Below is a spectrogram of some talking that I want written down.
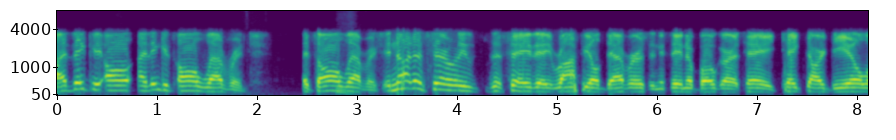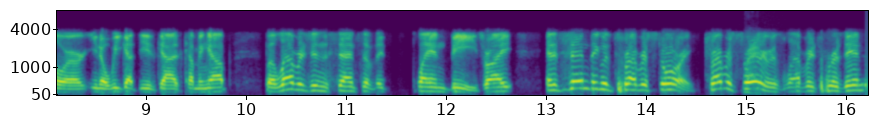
I think it all. I think it's all leverage. It's all leverage, and not necessarily to say that Rafael Devers and Xander Bogaerts, hey, take our deal, or you know, we got these guys coming up. But leverage in the sense of it Plan Bs, right? And it's the same thing with Trevor Story. Trevor Story was leverage for Xander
